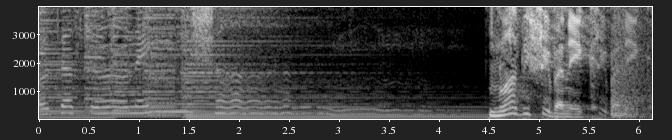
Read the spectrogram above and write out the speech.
a destination. Mladi šibenik. šibenik.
